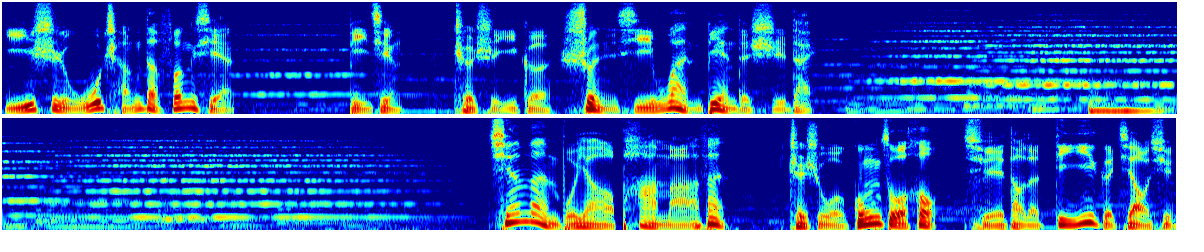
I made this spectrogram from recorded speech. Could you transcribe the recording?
一事无成的风险。毕竟，这是一个瞬息万变的时代。千万不要怕麻烦，这是我工作后学到的第一个教训。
